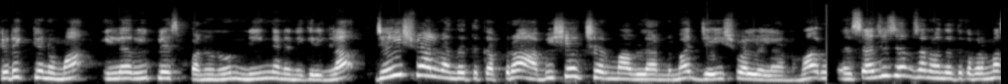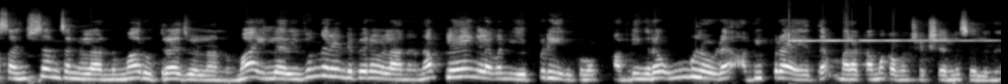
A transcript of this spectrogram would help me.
கிடைக்கணுமா? இல்ல ரீப்ளேஸ் பண்ணணும்னு நீங்க நினைக்கிறீங்களா? ஜெய்ஷ்வால் வந்ததுக்கு அப்புறம் அபிஷேக் சர்மா விளையாடணுமா? ஜெய்ஷ்வால் விளையாடணுமா? சஞ்சு சாம்சன் வந்ததுக்கு அப்புறமா சஞ்சு சாம்சன் விளையாடணுமா? ருத்ராஜ் விளையாடணுமா? இல்ல இவங்க ரெண்டு பேரும் விளையாடணும்னா பிளேயிங் லெவன் எப்படி இருக்கணும்? அப்படிங்கிற உங்களோட அபிப்பிராயத்தை மறக்காம கமெண்ட் செக்ஷன்ல சொல்லுங்க.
